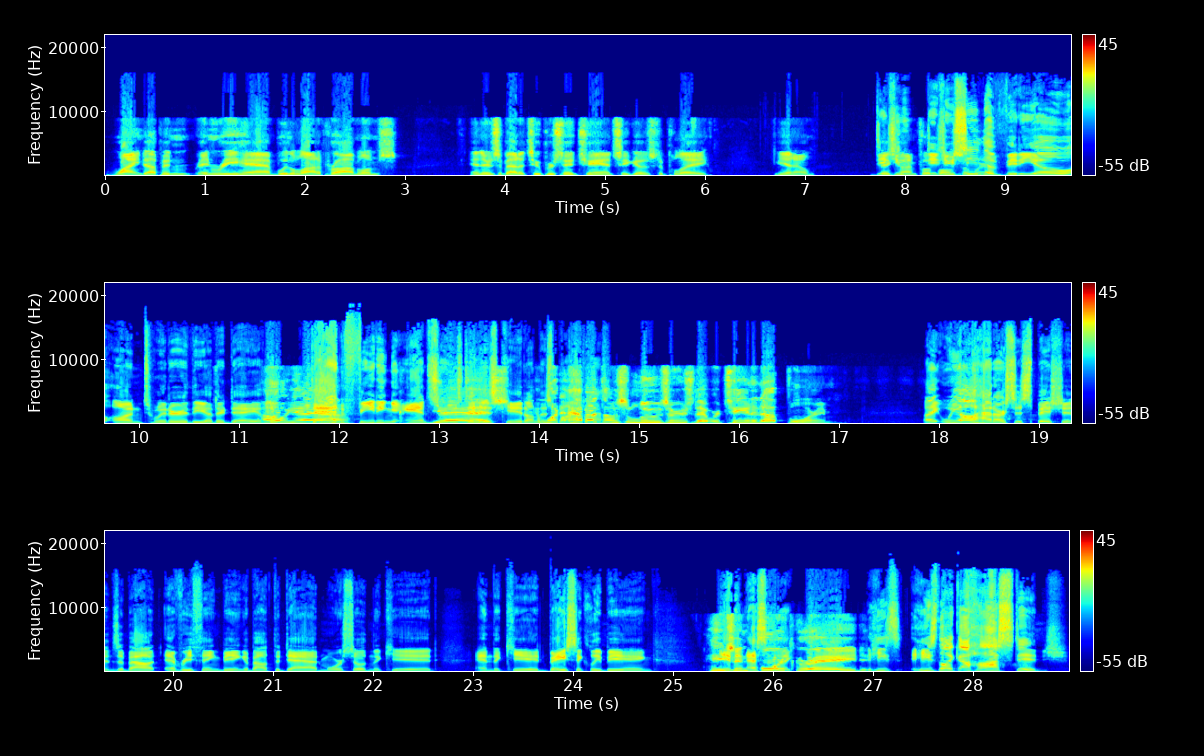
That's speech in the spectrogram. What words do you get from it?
wind up in, in rehab with a lot of problems. And there's about a 2% chance he goes to play, you know, did Big you, time football did you see somewhere. the video on twitter the other day of the Oh, yeah. dad feeding answers to his kid on this What, podcast? How about those losers that were teeing it up for him? like we all had our suspicions about everything being about the dad more so than the kid and the kid basically being He's In in, fourth like- grade. he's he's like a hostage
